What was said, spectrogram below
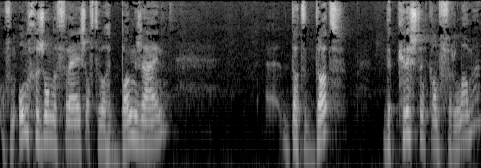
of een ongezonde vrees, oftewel het bang zijn, eh, dat dat de christen kan verlammen.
